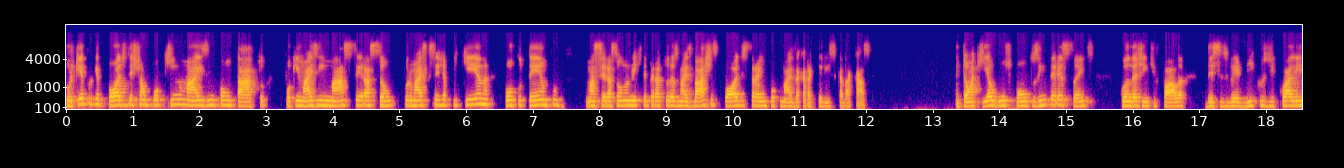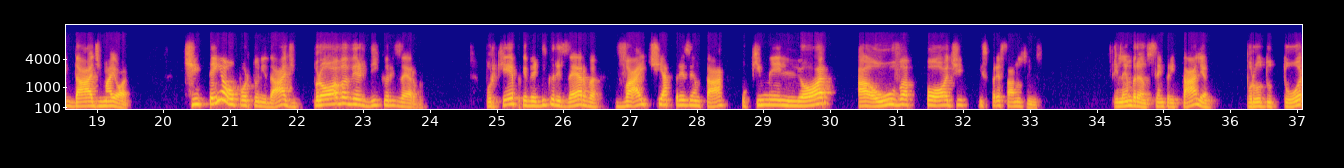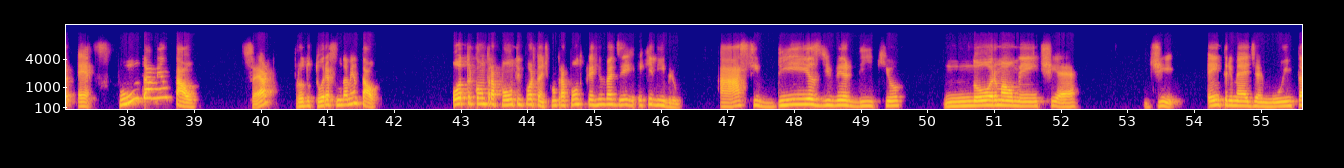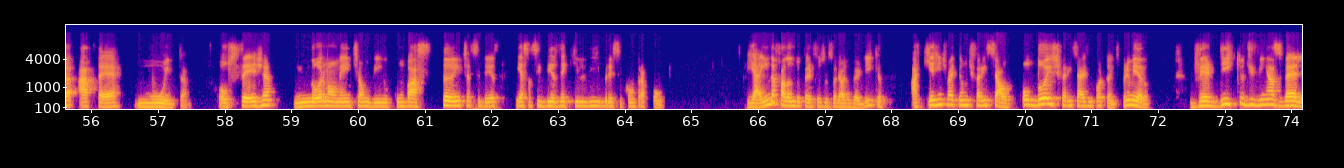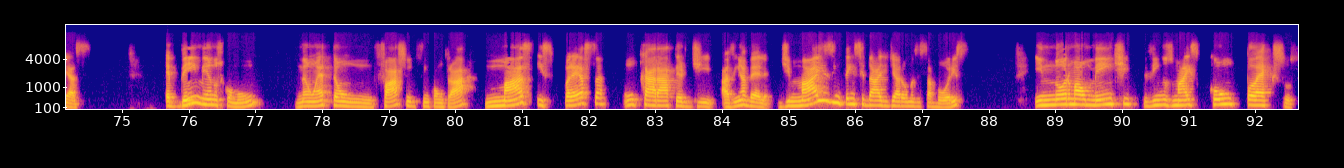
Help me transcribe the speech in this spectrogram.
Por quê? Porque pode deixar um pouquinho mais em contato, um pouquinho mais em maceração, por mais que seja pequena, pouco tempo, maceração normalmente em temperaturas mais baixas pode extrair um pouco mais da característica da casca. Então, aqui alguns pontos interessantes quando a gente fala desses verdicos de qualidade maior. Te, tem a oportunidade, prova verdico reserva. Por quê? Porque verdico reserva vai te apresentar o que melhor a uva pode expressar nos vinhos. E lembrando, sempre Itália, produtor é fundamental, certo? Produtor é fundamental. Outro contraponto importante, contraponto porque a gente vai dizer equilíbrio. A acidez de verdíquio normalmente é de entre média e muita até muita. Ou seja, normalmente é um vinho com bastante acidez e essa acidez equilibra esse contraponto. E ainda falando do perfil sensorial de verdicchio, aqui a gente vai ter um diferencial, ou dois diferenciais importantes. Primeiro, verdicchio de vinhas velhas. É bem menos comum, não é tão fácil de se encontrar, mas expressa um caráter de a vinha velha, de mais intensidade de aromas e sabores, e normalmente vinhos mais complexos,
